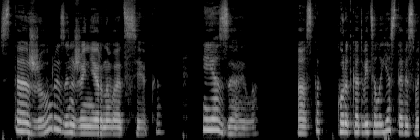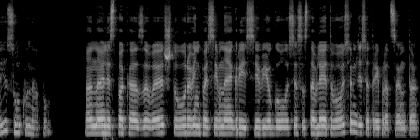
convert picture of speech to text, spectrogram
«Стажер из инженерного отсека. Я Зайла. Аска, Коротко ответила я, ставя свою сумку на пол. Анализ показывает, что уровень пассивной агрессии в ее голосе составляет 83%.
